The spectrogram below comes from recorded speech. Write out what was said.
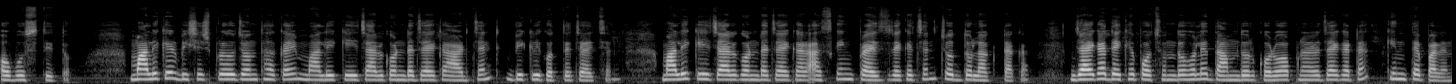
অবস্থিত। মালিকের বিশেষ প্রয়োজন থাকায় মালিক এই চার গন্ডা জায়গা আর্জেন্ট বিক্রি করতে চাইছেন। মালিক এই চার গন্ডা জায়গার আস্কিং প্রাইস রেখেছেন চোদ্দ লাখ টাকা। জায়গা দেখে পছন্দ হলে দাম দর করেও আপনারা জায়গাটা কিনতে পারেন।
